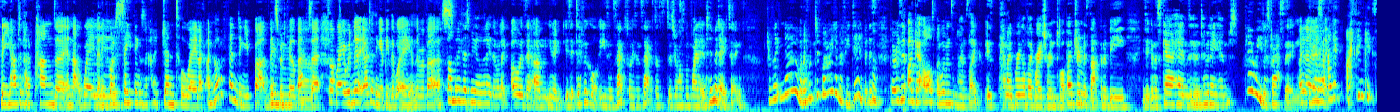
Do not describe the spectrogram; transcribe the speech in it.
that you have to kind of pander in that way. That you've got to say things in a kind of gentle way, like I'm not offending you, but this would feel better. So- Where it would, no, I don't think it'd be the way in the reverse. Somebody said to me the other day, they were like, "Oh, is it um, you know, is it difficult using sex toys in sex? Does does your husband find it intimidating?" I was like, "No," and I wouldn't have married him if he did. But this, there is, a, I get asked by women sometimes, like, is, "Can I bring a vibrator into our bedroom? Is that going to be? Is it going to scare him? Is it going to intimidate him?" It's very distressing. I know. it's Yeah, like, and it, I think it's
